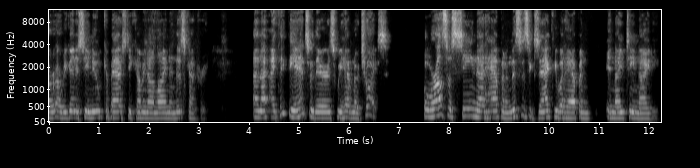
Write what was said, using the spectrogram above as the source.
Are, are we going to see new capacity coming online in this country? And I, I think the answer there is we have no choice. But we're also seeing that happen. And this is exactly what happened in 1990.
